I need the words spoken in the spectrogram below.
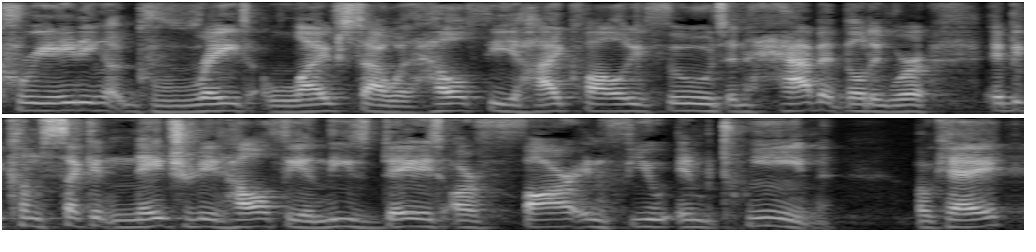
creating a great lifestyle with healthy, high quality foods and habit building where it becomes second nature to eat healthy. And these days are far and few in between. Okay.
